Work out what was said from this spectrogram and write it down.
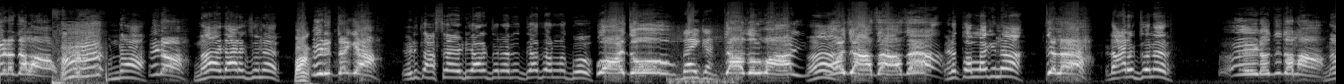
এটা চালাও। শুননা এটা। না এটা আরেকজনের। এটি থেকে। এটি তো আছে এটি আরেকজনের দেওয়া যাওয়া লাগবো ওই তো! বাইগান। চাদুল ভাই! হ্যাঁ। ওই যে আছে আছে! এটা তোর লাগি না। চলে এটা আরেকজনের। এইটা দিত না! না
